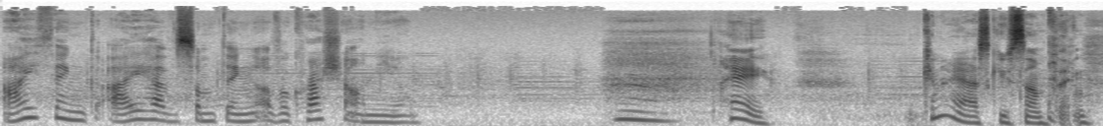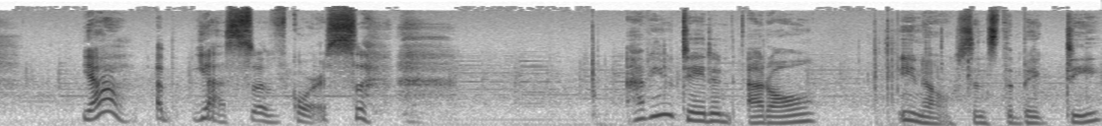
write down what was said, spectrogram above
I think I have something of a crush on you. Hey, can I ask you something? Yeah, uh, yes, of course. Have you dated at all? You know, since the big D?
